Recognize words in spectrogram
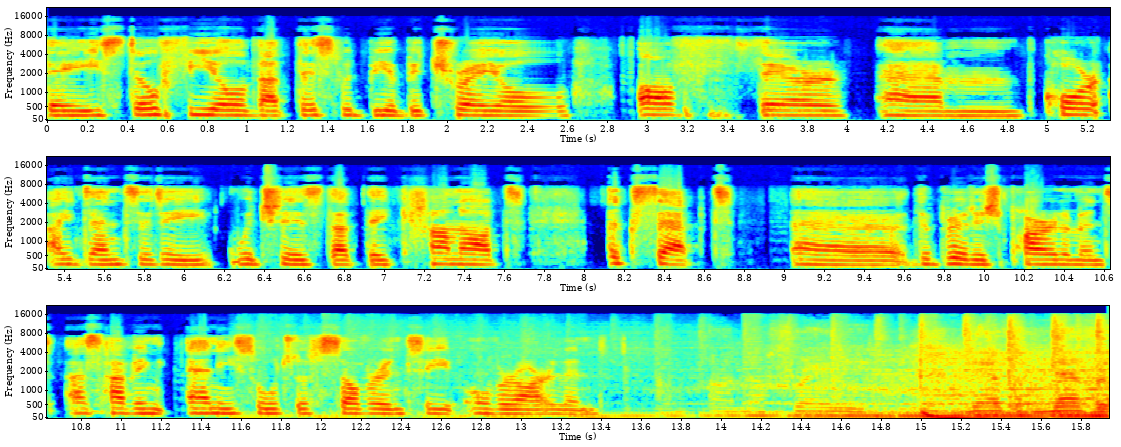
they still feel that this would be a betrayal of their um, core identity, which is that they cannot accept uh, the British Parliament as having any sort of sovereignty over Ireland. I'm unafraid, Never, never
